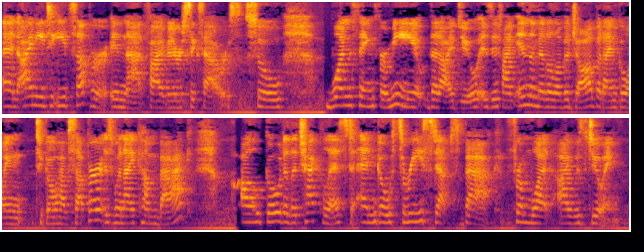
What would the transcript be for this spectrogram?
and I need to eat supper in that 5 or 6 hours. So one thing for me that I do is if I'm in the middle of a job but I'm going to go have supper is when I come back, I'll go to the checklist and go 3 steps back from what I was doing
